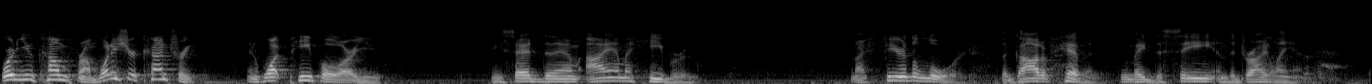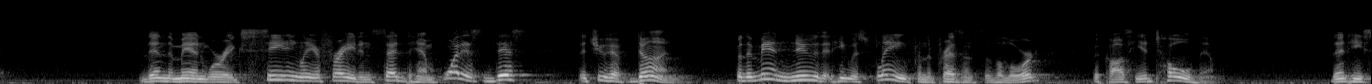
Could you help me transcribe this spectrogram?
where do you come from? What is your country and what people are you? He said to them, I am a Hebrew, and I fear the Lord, the God of heaven, who made the sea and the dry land. Then the men were exceedingly afraid and said to him, What is this that you have done? For the men knew that he was fleeing from the presence of the Lord because he had told them. Then, he,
